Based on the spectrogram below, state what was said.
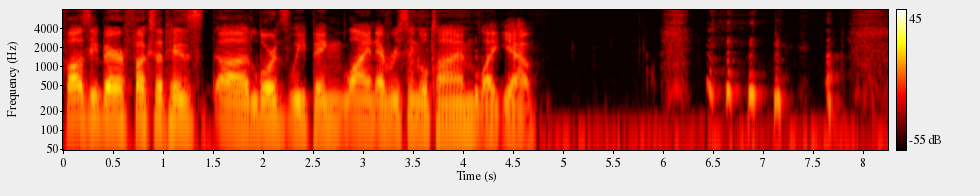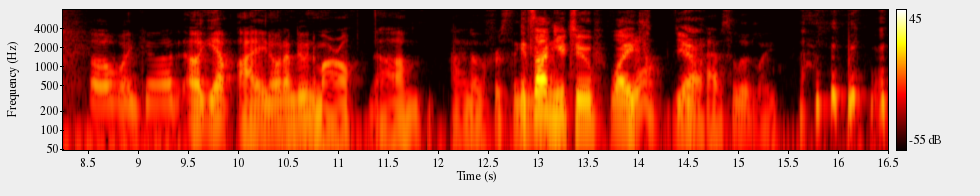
Fozzie Bear fucks up his uh, Lord's leaping line every single time. Like, yeah. Oh my god. Uh, yep, I know what I'm doing tomorrow. Um, I know the first thing. It's on YouTube. Like, Yeah, yeah. absolutely.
